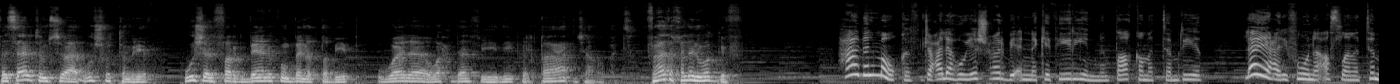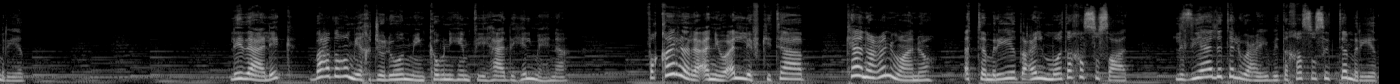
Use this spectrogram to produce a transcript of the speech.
فسألتهم سؤال وش هو التمريض؟ وش الفرق بينكم وبين الطبيب؟ ولا وحدة في ذيك القاعة جاوبت فهذا خلينا نوقف هذا الموقف جعله يشعر بأن كثيرين من طاقم التمريض لا يعرفون أصلا التمريض لذلك بعضهم يخجلون من كونهم في هذه المهنة فقرر أن يؤلف كتاب كان عنوانه التمريض علم وتخصصات لزيادة الوعي بتخصص التمريض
